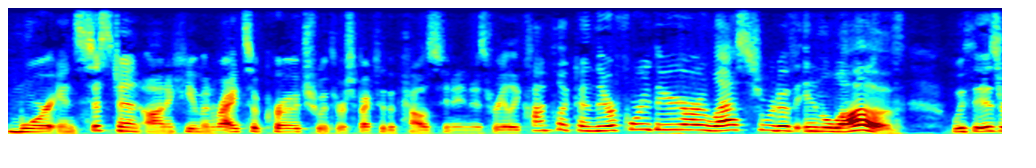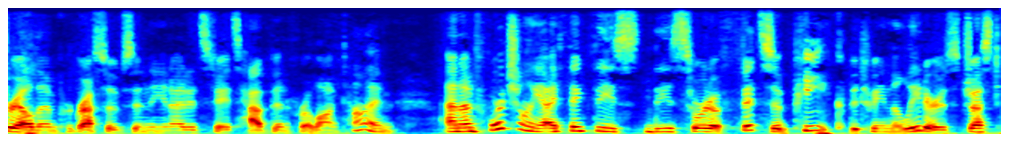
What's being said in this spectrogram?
more insistent on a human rights approach with respect to the Palestinian Israeli conflict, and therefore they are less sort of in love with Israel than progressives in the United States have been for a long time. And unfortunately, I think these these sort of fits of pique between the leaders just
